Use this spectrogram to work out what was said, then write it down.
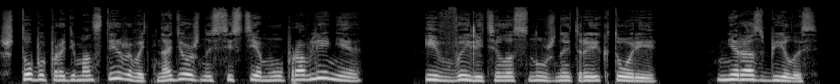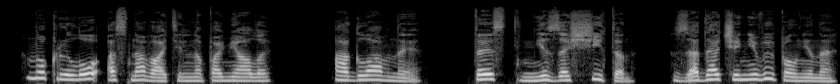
чтобы продемонстрировать надежность системы управления, и вылетела с нужной траектории не разбилась, но крыло основательно помяло. А главное, тест не засчитан, задача не выполнена.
